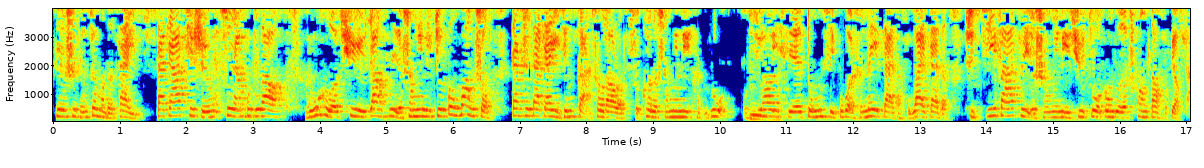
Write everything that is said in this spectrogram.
这件事情这么的在意，大家其实虽然不知道如何去让自己的生命力就是更旺盛，但是大家已经感受到了此刻的生命力很弱，我需要一些东西，不管是内在的和外在的，去激发自己的生命力，去做更多的创造和表达。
